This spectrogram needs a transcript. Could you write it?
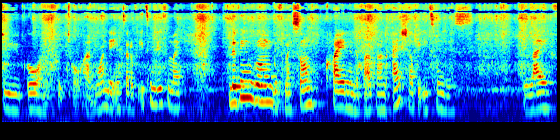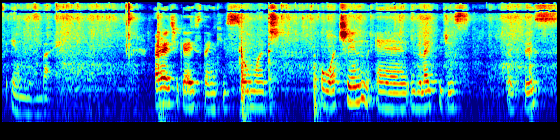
to go on a food tour and one day instead of eating this in my living room with my son crying in the background i shall be eating this live in mumbai. All right you guys thank you so much for watching and if you like just like this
